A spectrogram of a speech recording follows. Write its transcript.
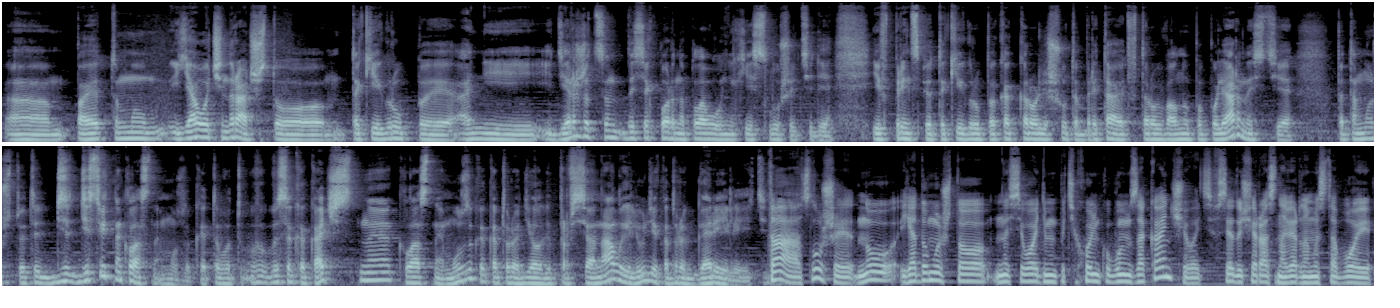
поэтому я очень рад, что такие группы, они и держатся до сих пор на плаву, у них есть слушатели. И, в принципе, такие группы, как Король и Шут, обретают вторую волну популярности потому что это действительно классная музыка. Это вот высококачественная, классная музыка, которую делали профессионалы и люди, которые горели этим. Да, слушай, ну, я думаю, что на сегодня мы потихоньку будем заканчивать. В следующий раз, наверное, мы с тобой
